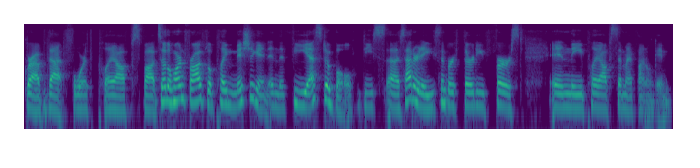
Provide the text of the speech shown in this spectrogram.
grab that fourth playoff spot. So the Horned Frogs will play Michigan in the Fiesta Bowl de- uh, Saturday, December 31st in the playoff semifinal game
